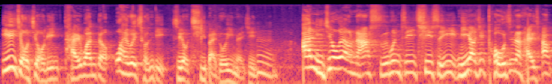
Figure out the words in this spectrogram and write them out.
一九九零台湾的外汇存底只有七百多亿美金。嗯，啊，你就要拿十分之一七十亿，你要去投资那海昌。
